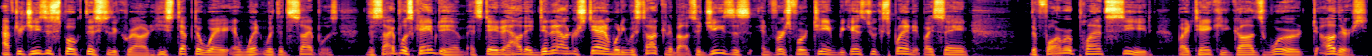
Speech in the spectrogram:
After Jesus spoke this to the crowd, he stepped away and went with the disciples. The disciples came to him and stated how they didn't understand what he was talking about. So Jesus, in verse 14, begins to explain it by saying, the farmer plants seed by taking God's word to others.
